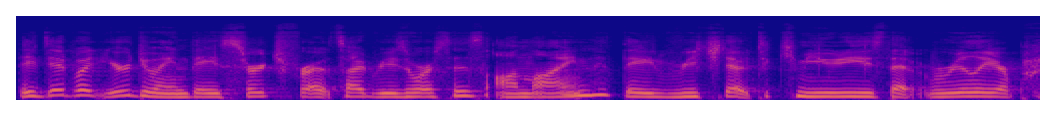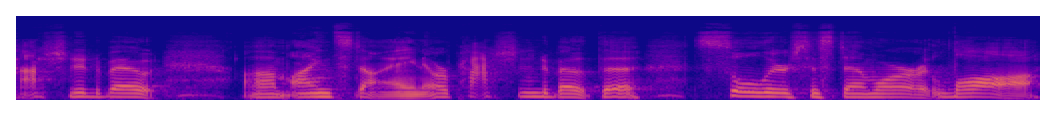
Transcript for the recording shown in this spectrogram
they did what you're doing. They searched for outside resources online. They reached out to communities that really are passionate about um, Einstein or passionate about the solar system or law,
